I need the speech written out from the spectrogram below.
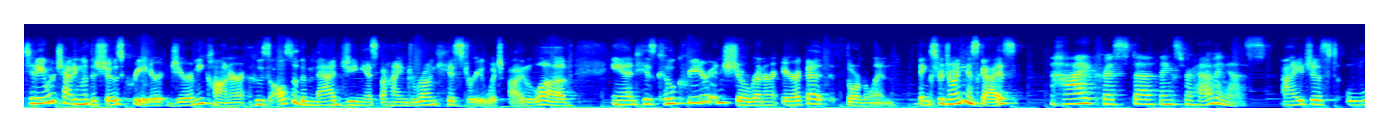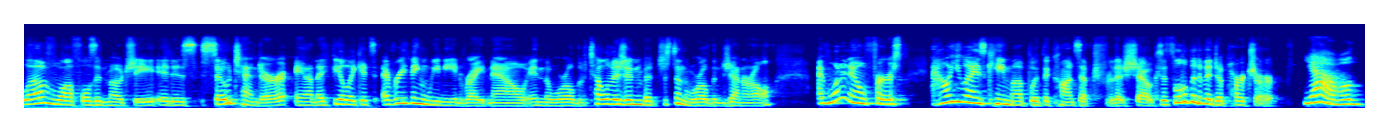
Today, we're chatting with the show's creator, Jeremy Konner, who's also the mad genius behind Drunk History, which I love, and his co creator and showrunner, Erika Thormahlen. Thanks for joining us, guys. Hi, Krista. Thanks for having us. I just love waffles and mochi. It is so tender, and I feel like it's everything we need right now in the world of television, but just in the world in general. I want to know first how you guys came up with the concept for this show, because it's a little bit of a departure. Yeah, well,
